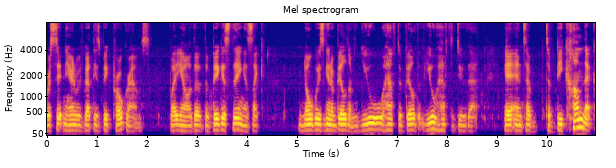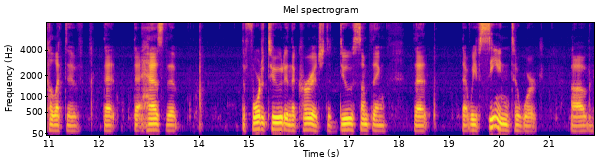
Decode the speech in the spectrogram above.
we're sitting here and we've got these big programs but you know the the biggest thing is like nobody's to build them you have to build them you have to do that and, and to to become that collective that that has the the fortitude and the courage to do something that that we've seen to work. Um,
